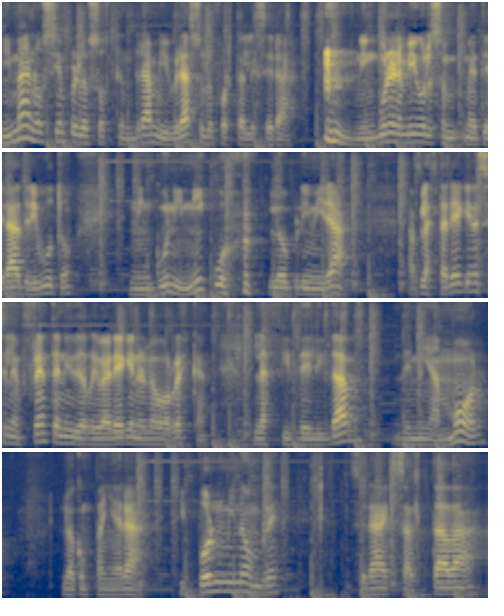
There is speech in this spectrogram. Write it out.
Mi mano siempre lo sostendrá, mi brazo lo fortalecerá. ningún enemigo lo someterá a tributo, ningún inicuo lo oprimirá. Aplastaré a quienes se le enfrentan y derribaré a quienes lo aborrezcan. La fidelidad de mi amor lo acompañará y por mi nombre será exaltada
